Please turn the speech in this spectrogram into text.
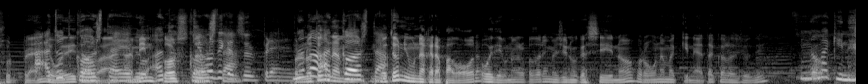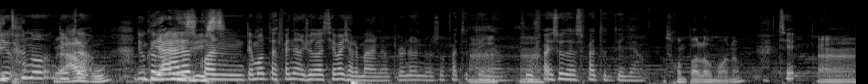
sorprèn. A ja ho tu et costa, abans. A Edu, mi em a tu et costa. Què vols dir que et sorprèn? Però No, no, et una, costa. No té ni una grapadora? Vull dir, una grapadora imagino que sí, no? Però una maquineta que l'ajudi. Una maquineta. Diu, no, diu que, Algú? diu que a vegades Diàlisis. quan té molta feina ajuda la seva germana, però no, no, s'ho fa tot Ah, ella. S'ho ah. fa i s'ho desfà tot ella. És Juan Palomo, no? Sí. Ah,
